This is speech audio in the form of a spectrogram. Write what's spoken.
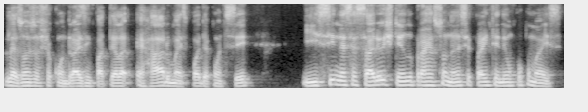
lesões osteocondrais em patela, é raro, mas pode acontecer. E, se necessário, eu estendo para a ressonância para entender um pouco mais.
